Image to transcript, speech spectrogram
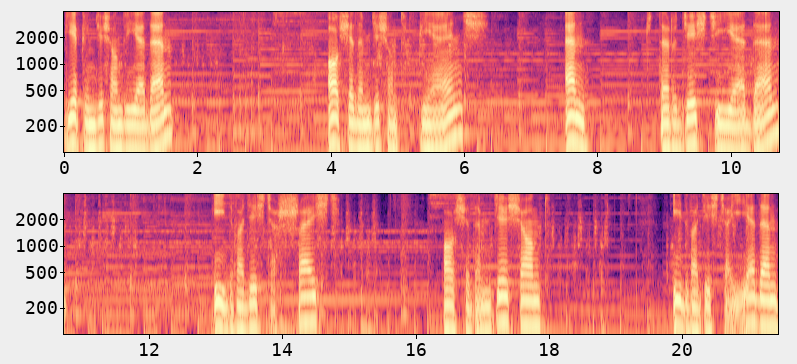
G51 O75 N41 i 26 o 70 i 21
